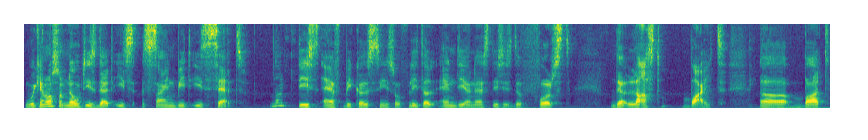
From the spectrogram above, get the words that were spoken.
we can also notice that its sign bit is set. Not this f, because since of little endianness, this is the first, the last byte, uh, but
